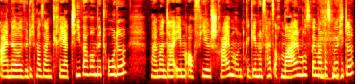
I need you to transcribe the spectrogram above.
eine, würde ich mal sagen, kreativere Methode, weil man da eben auch viel schreiben und gegebenenfalls auch malen muss, wenn man das möchte.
